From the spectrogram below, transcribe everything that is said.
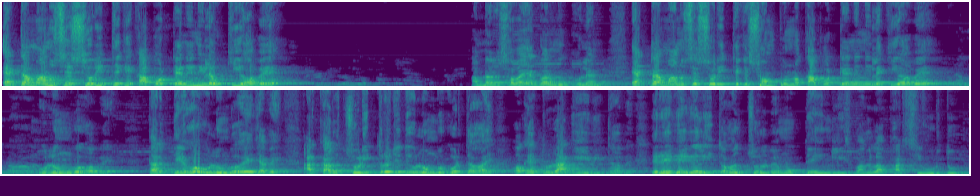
একটা মানুষের শরীর থেকে কাপড় টেনে নিলেও কি হবে? আপনারা সবাই একবার মুখ খুলেন। একটা মানুষের শরীর থেকে সম্পূর্ণ কাপড় টেনে নিলে কি হবে? উলঙ্গ হবে। তার দেহ উলঙ্গ হয়ে যাবে। আর কারও চরিত্র যদি উলঙ্গ করতে হয়, ওকে একটু রাগিয়ে দিতে হবে। রেগে গেলেই তখন চলবে মুখ দিয়ে ইংলিশ, বাংলা, ফার্সি, উর্দু।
